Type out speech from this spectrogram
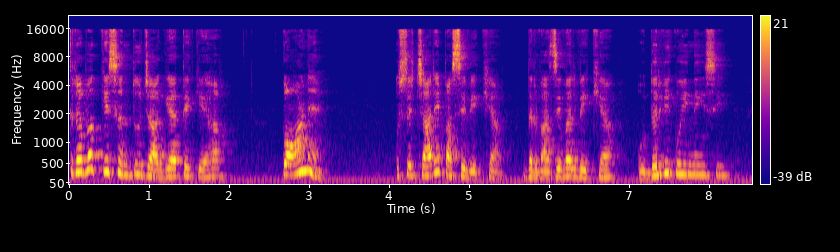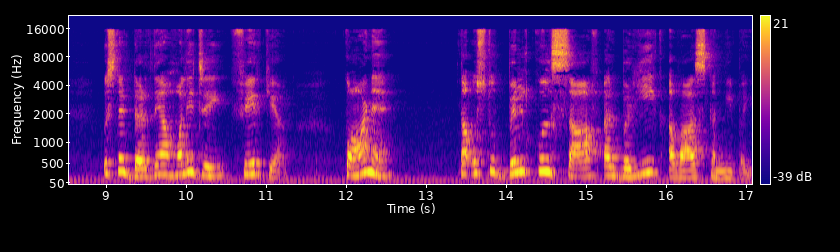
ਤਰਬਕ ਕੇ ਸੰਤੂ ਜਾਗਿਆ ਤੇ ਕਿਹਾ, ਕੌਣ ਹੈ? ਉਸੇ ਚਾਰੇ ਪਾਸੇ ਵੇਖਿਆ, ਦਰਵਾਜ਼ੇ ਵੱਲ ਵੇਖਿਆ, ਉਧਰ ਵੀ ਕੋਈ ਨਹੀਂ ਸੀ। ਉਸਨੇ ਡਰਦਿਆਂ ਹੌਲੀ ਜਿਹੀ ਫੇਰ ਕਿਹਾ, ਕੌਣ ਹੈ? ਤਾਂ ਉਸ ਤੋਂ ਬਿਲਕੁਲ ਸਾਫ਼ ਅਰ ਬਰੀਕ ਆਵਾਜ਼ ਕੰਨੀ ਪਈ।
